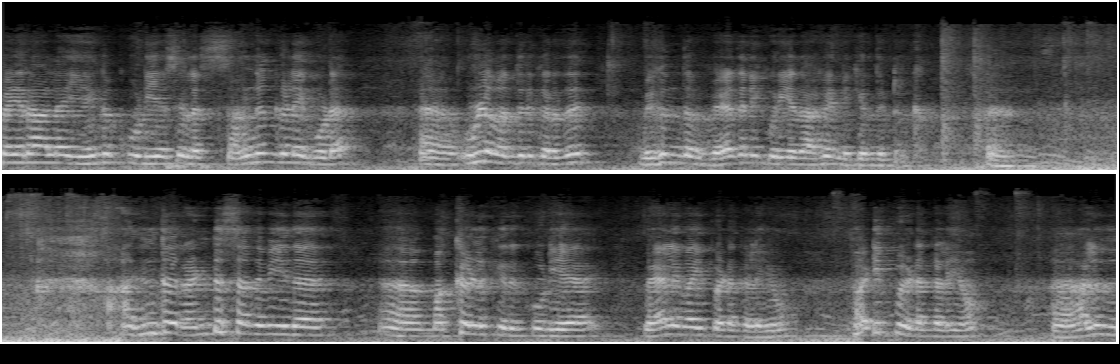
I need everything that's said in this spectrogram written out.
பெயரால இயங்கக்கூடிய சில சங்கங்களே கூட அஹ், உள்ள வந்திருக்கிறது. மிகுந்த வேதனைக்குரியதாக இன்னைக்கு இருந்துட்டு இருக்கு அஹ், அந்த ரெண்டு சதவீத அஹ், மக்களுக்கு இருக்கக்கூடிய வேலைவாய்ப்பு இடங்களையும் படிப்பு இடங்களையும் அஹ், அல்லது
